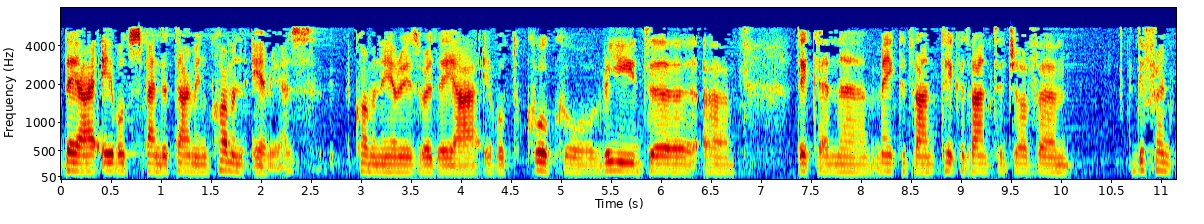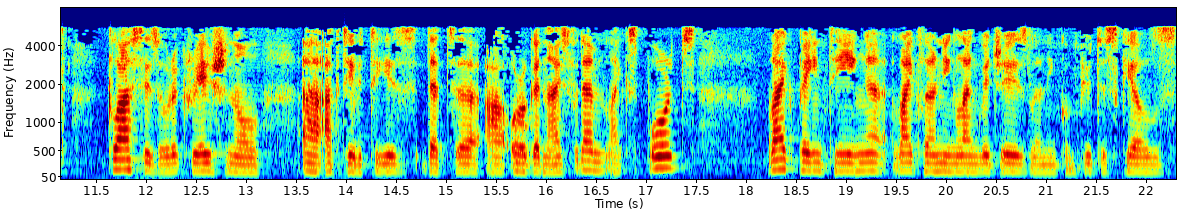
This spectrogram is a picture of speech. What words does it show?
They are able to spend the time in common areas, common areas where they are able to cook or read. Uh, uh, they can uh, make advan- take advantage of um, different classes or recreational uh, activities that uh, are organized for them, like sports, like painting, uh, like learning languages, learning computer skills,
